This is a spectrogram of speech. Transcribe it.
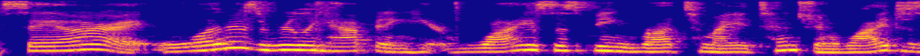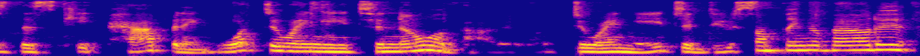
say, all right, what is really happening here? Why is this being brought to my attention? Why does this keep happening? What do I need to know about it? do I need to do something about it?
